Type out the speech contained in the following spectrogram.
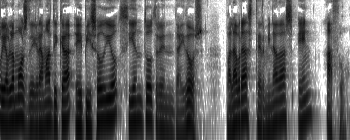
Hoy hablamos de gramática, episodio 132. Palabras terminadas en azo.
